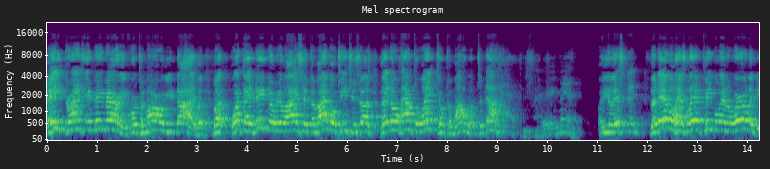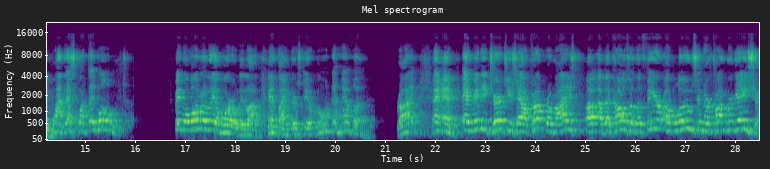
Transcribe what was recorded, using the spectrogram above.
Eat, drink, and be merry, for tomorrow you die. But, but what they need to realize that the Bible teaches us, they don't have to wait till tomorrow to die. Amen. Are you listening? The devil has led people in a worldly view. Why? That's what they want. People want to live worldly life and think they're still going to heaven. Right? And, and, and, many churches have compromised uh, because of the fear of losing their congregation.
